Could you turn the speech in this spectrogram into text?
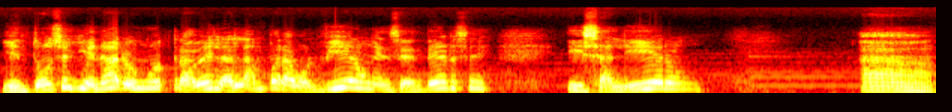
Y entonces llenaron otra vez la lámpara, volvieron a encenderse y salieron a,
